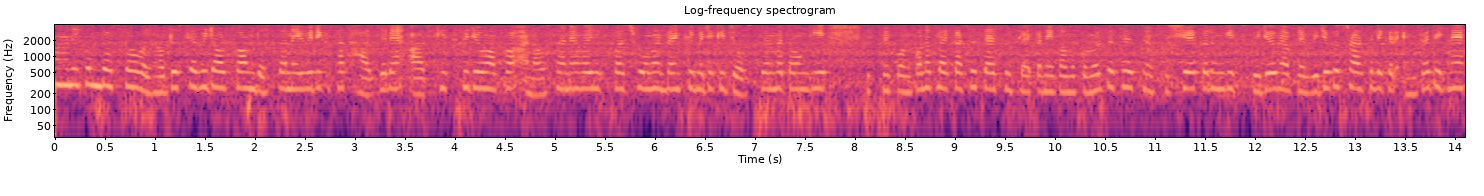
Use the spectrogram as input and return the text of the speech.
वालेकुम दोस्तों, welcome to Slubby dot com. दोस्तों, नई वीडियो के साथ हाजिर हैं। आज की इस वीडियो में आपको अनाउंस होने वाली फ़र्स्ट वूमेन बैंक लिमिटेड की जॉब्स पर बताऊँगी। इसमें कौन कौन अप्लाई कर सकता है, इसमें अप्लाई करने का मुकम्मल प्रोसेस मैं आपसे शेयर करूँगी। इस वीडियो में अपने वीडियो को स्टार्ट से लेकर तक देखना है,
